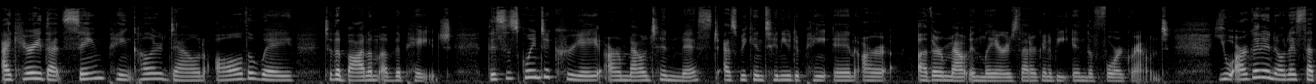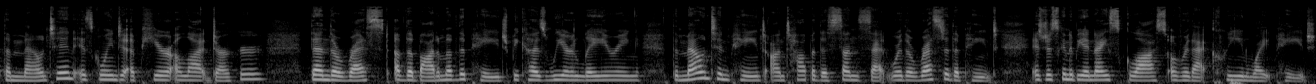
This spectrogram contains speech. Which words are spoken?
I carried that same paint color down all the way to the bottom of the page. This is going to create our mountain mist as we continue to paint in our other mountain layers that are going to be in the foreground. You are going to notice that the mountain is going to appear a lot darker than the rest of the bottom of the page because we are layering the mountain paint on top of the sunset where the rest of the paint is just going to be a nice gloss over that clean white page.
